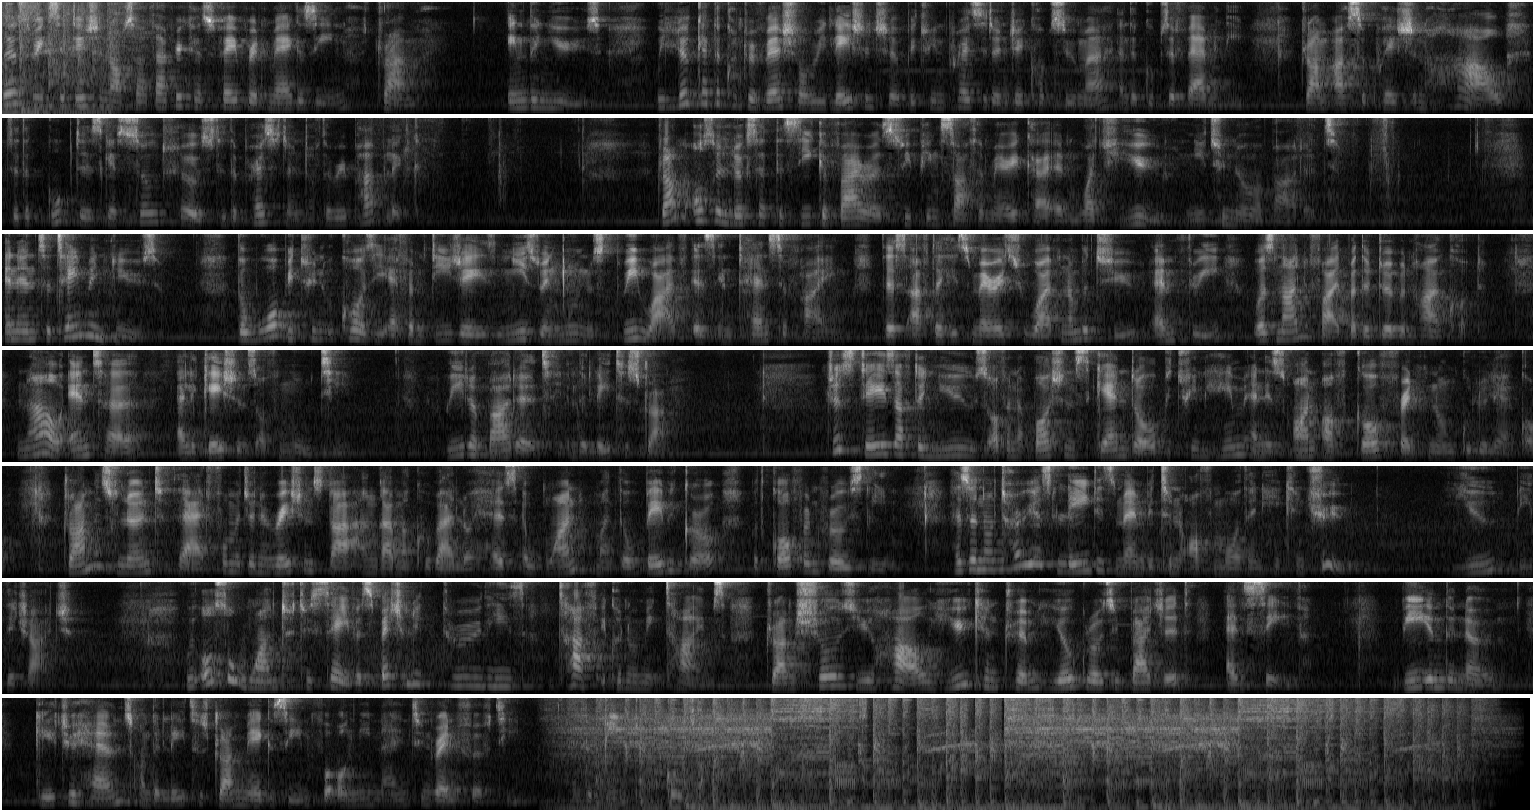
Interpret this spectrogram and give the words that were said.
this week's edition of South Africa's favorite magazine, Drum, in the news, we look at the controversial relationship between President Jacob Zuma and the Gupta family. Drum asks the question how did the Guptas get so close to the President of the Republic? Drum also looks at the Zika virus sweeping South America and what you need to know about it. In entertainment news, the war between Ukhozi FM DJ's Ngizwe Mchunu's three wives is intensifying. This after his marriage to wife number two and three was nullified by the Durban High Court. Now enter allegations of muti. Read about it in the latest Drum. Just days after news of an abortion scandal between him and his on-off girlfriend Nonkululeko, dramas learned that former Generation star Anga Makubalo has a one-month-old baby girl with girlfriend Rosaline. Has a notorious ladies' man bitten off more than he can chew? You be the judge. We also want to save, especially through these tough economic times. Drum shows you how you can trim your grocery budget and save. Be in the know. Get your hands on the latest drum magazine for only 19 Rand 15. And the beat goes on.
